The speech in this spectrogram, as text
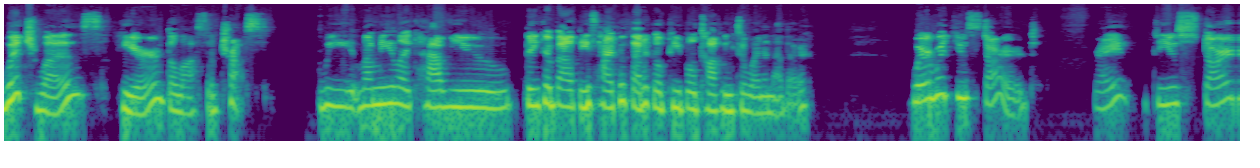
which was here the loss of trust. We let me like have you think about these hypothetical people talking to one another. Where would you start? Right? Do you start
